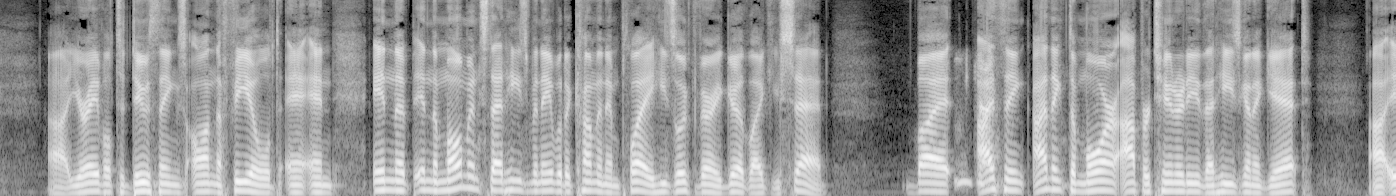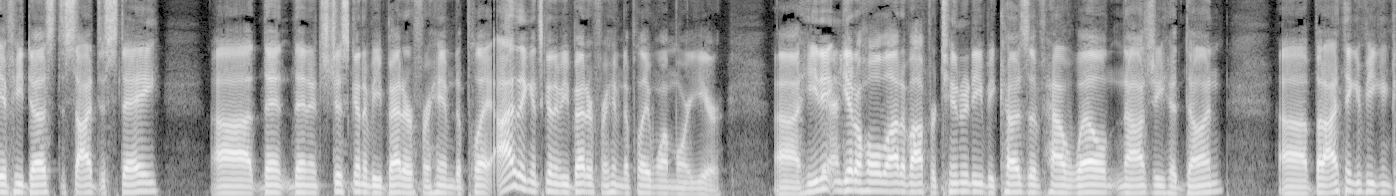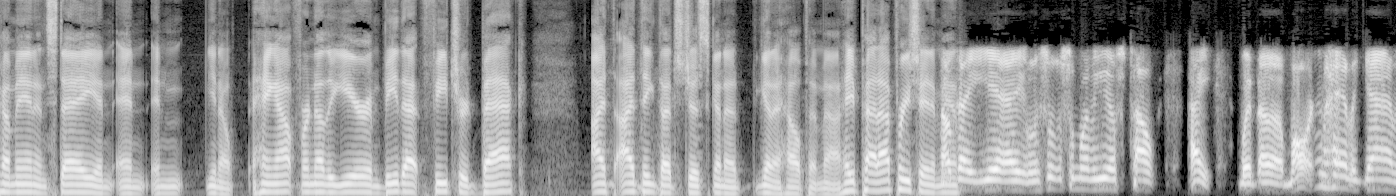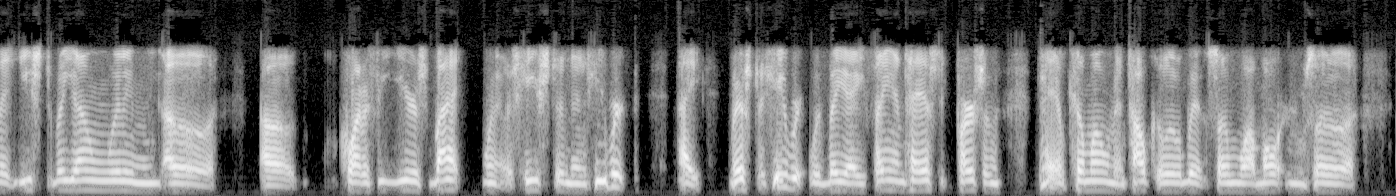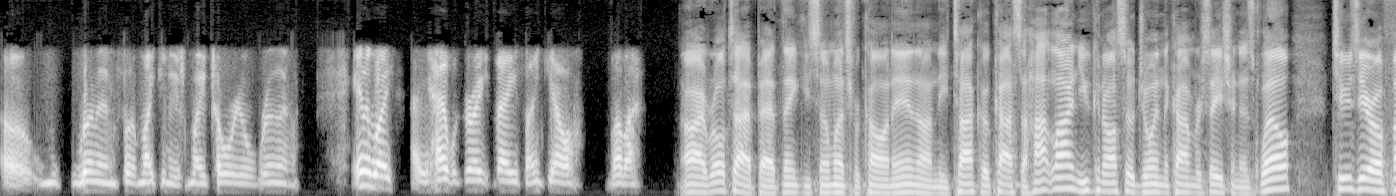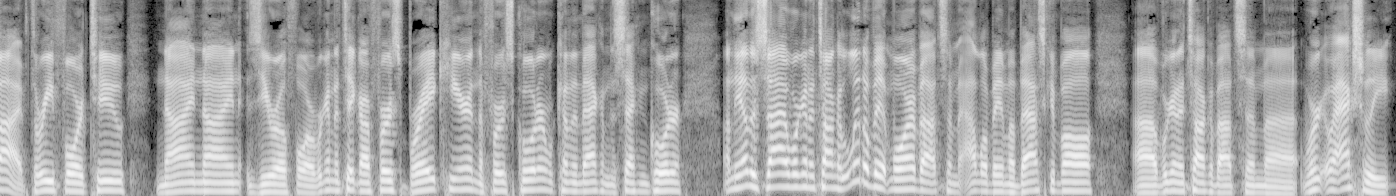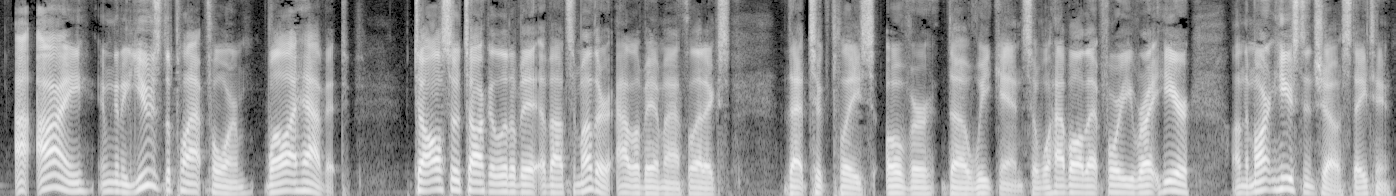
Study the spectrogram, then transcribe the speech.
uh, you're able to do things on the field, and, and in the in the moments that he's been able to come in and play, he's looked very good, like you said. But I think I think the more opportunity that he's going to get, uh, if he does decide to stay, uh, then then it's just going to be better for him to play. I think it's going to be better for him to play one more year. Uh, he didn't get a whole lot of opportunity because of how well Najee had done, uh, but I think if he can come in and stay and and and you know hang out for another year and be that featured back, I I think that's just gonna gonna help him out. Hey Pat, I appreciate it, man. Okay, yeah, hey, let's let somebody else talk. Hey, but uh Martin had a guy that used to be on with him uh uh quite a few years back when it was Houston and Hubert. Hey, Mr. Hubert would be a fantastic person to have come on and talk a little bit some while Martin's uh uh running for making his matorial run. Anyway, hey, have a great day. Thank y'all. Bye bye. All right, roll tide, Pat. Thank you so much for calling in on the Taco Casa hotline. You can also join the conversation as well. 205 342 9904. We're going to take our first break here in the first quarter. We're coming back in the second quarter. On the other side, we're going to talk a little bit more about some Alabama basketball. Uh, we're going to talk about some. Uh, we're well, actually, I, I am going to use the platform while I have it to also talk a little bit about some other Alabama athletics that took place over the weekend. So we'll have all that for you right here on the Martin Houston Show. Stay tuned.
